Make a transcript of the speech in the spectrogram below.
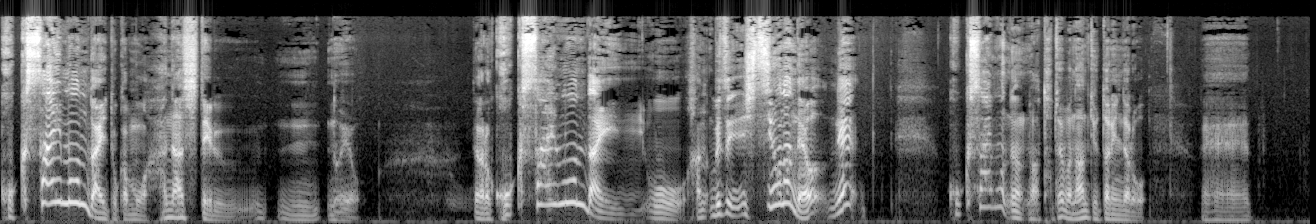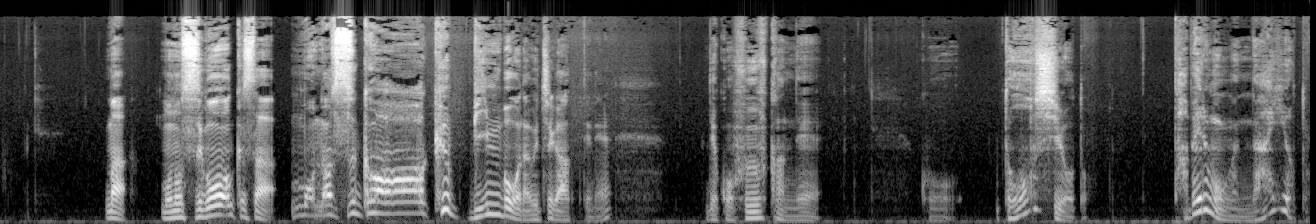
国際問題とかも話してるのよ。だから国際問題を、別に必要なんだよ。ね。国際問題、例えばなんて言ったらいいんだろう。えー、まあ、ものすごくさ、ものすごく貧乏なうちがあってね。で、こう、夫婦間で、こう、どうしようと。食べるもんがないよと。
